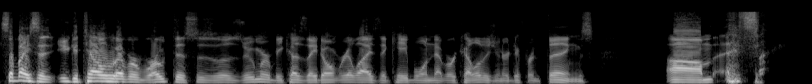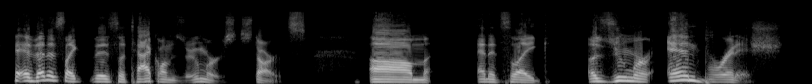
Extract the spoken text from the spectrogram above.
Somebody says you could tell whoever wrote this is a zoomer because they don't realize that cable and network television are different things. Um and then it's like this attack on zoomers starts. Um and it's like a zoomer and British.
